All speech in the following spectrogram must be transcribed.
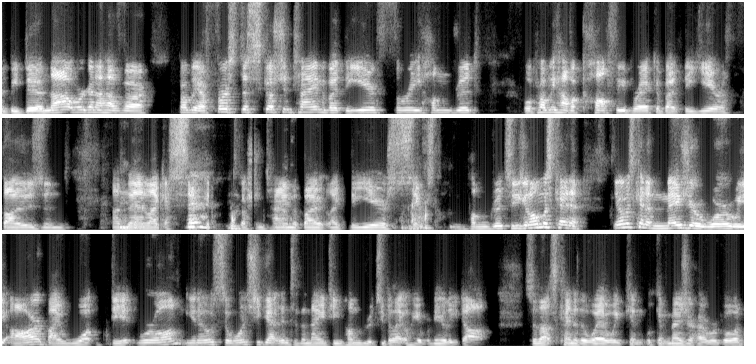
to be doing that. We're to have our probably our first discussion time about the year 300 we'll probably have a coffee break about the year 1000 and then like a second discussion time about like the year 1600 so you can almost kind of you almost kind of measure where we are by what date we're on you know? So once you get into the 1900s you'd be like okay we're nearly done. So that's kind of the way we can we can measure how we're going.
